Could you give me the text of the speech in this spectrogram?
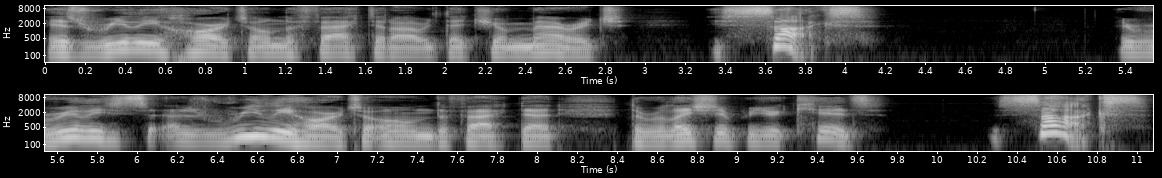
It's really hard to own the fact that our, that your marriage sucks. It really is really hard to own the fact that the relationship with your kids sucks.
